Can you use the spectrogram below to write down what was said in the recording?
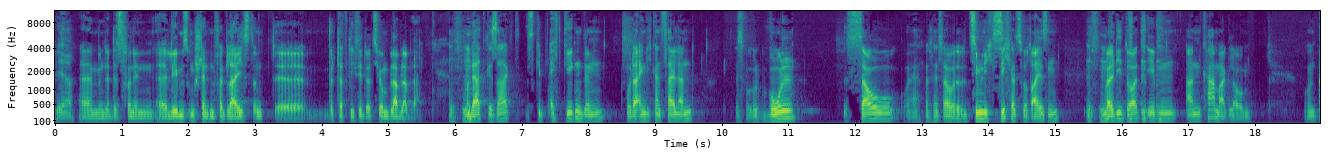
Ja. ähm, wenn du das von den äh, Lebensumständen vergleichst und äh, wirtschaftliche Situation, bla bla bla. Mhm. Und er hat gesagt, es gibt echt Gegenden, oder eigentlich ganz Thailand, ist wohl- sau, äh, was heißt sau, also ziemlich sicher zu reisen, Mhm. weil die dort eben an Karma glauben. Und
